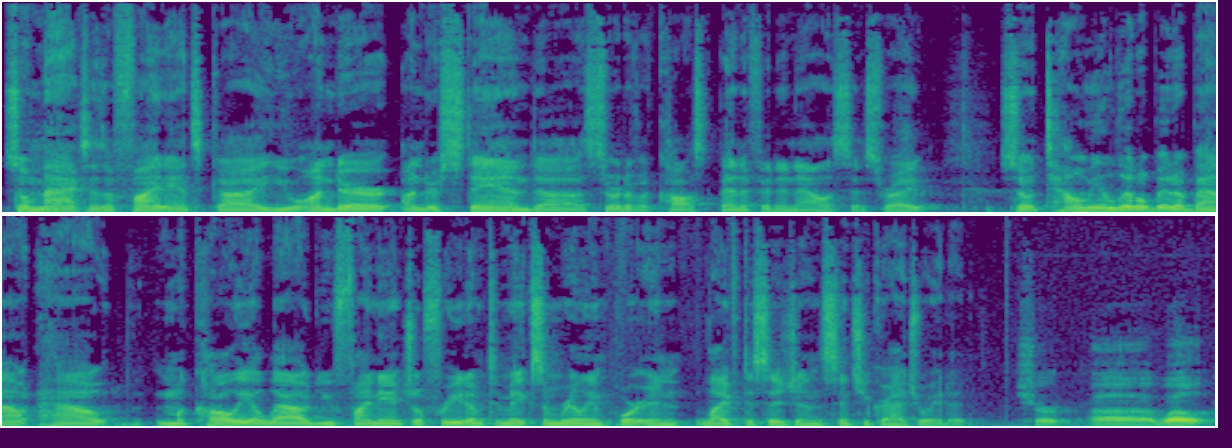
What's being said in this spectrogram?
So Max, as a finance guy, you under understand uh, sort of a cost benefit analysis, right? So tell me a little bit about how Macaulay allowed you financial freedom to make some really important life decisions since you graduated. Sure. Uh, well,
